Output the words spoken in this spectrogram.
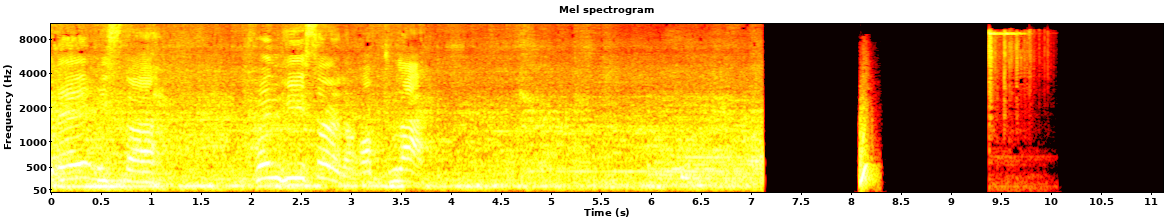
Today is the 23rd of July.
